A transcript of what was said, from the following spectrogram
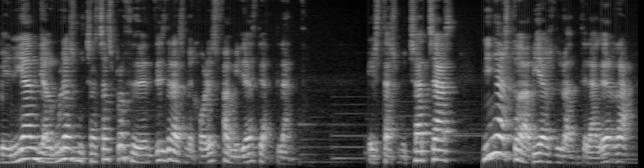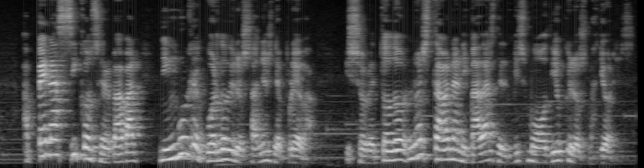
venían de algunas muchachas procedentes de las mejores familias de Atlanta. Estas muchachas, niñas todavía durante la guerra, apenas sí conservaban ningún recuerdo de los años de prueba y sobre todo no estaban animadas del mismo odio que los mayores.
